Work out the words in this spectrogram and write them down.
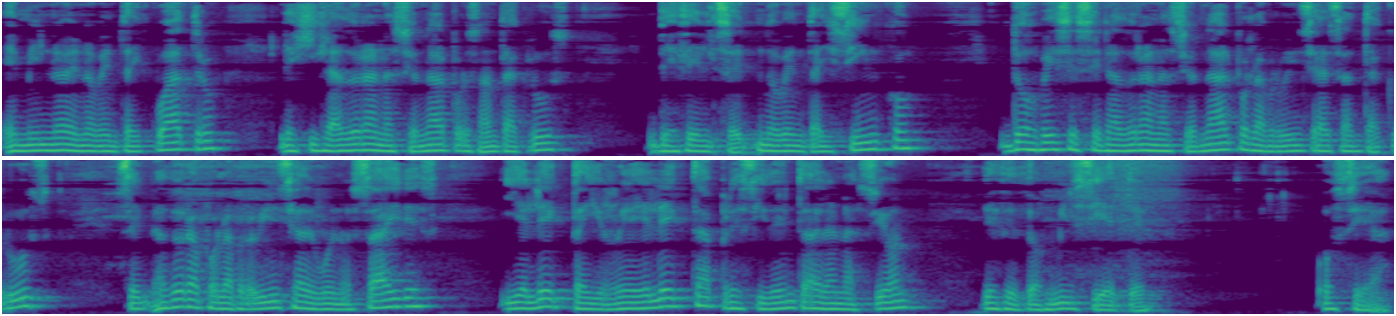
en 1994 legisladora nacional por Santa Cruz desde el 95, dos veces senadora nacional por la provincia de Santa Cruz, senadora por la provincia de Buenos Aires y electa y reelecta presidenta de la Nación desde 2007. O sea,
